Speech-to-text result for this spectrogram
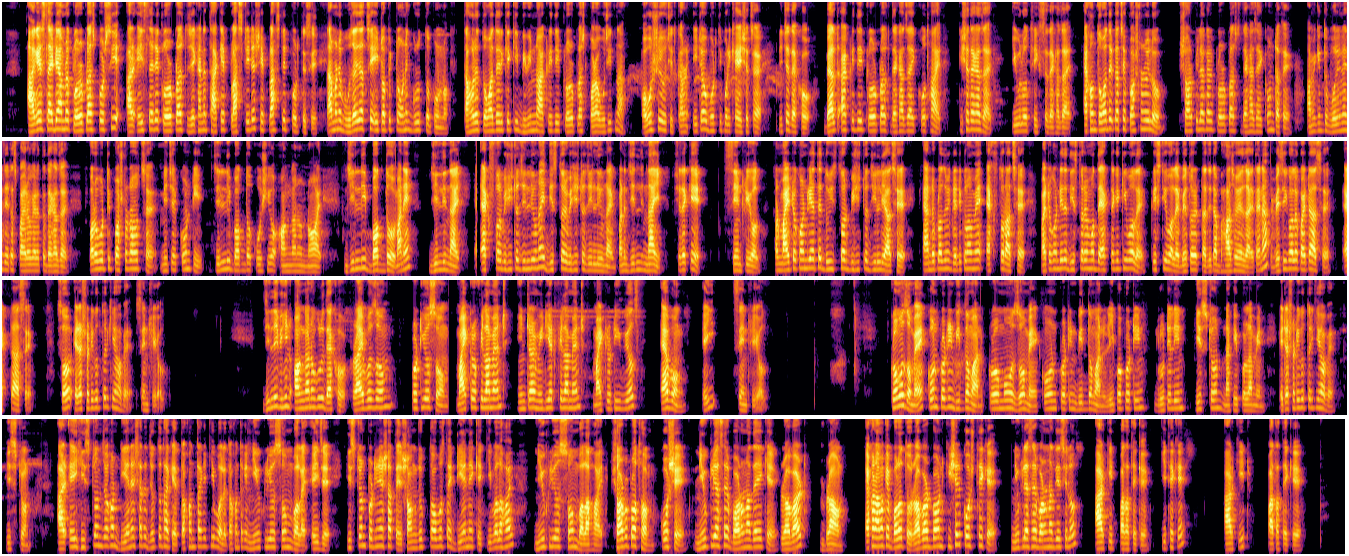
আগের স্লাইডে আমরা ক্লোরোপ্লাস্ট পড়ছি, আর এই স্লাইডে ক্লোরোপ্লাস্ট যেখানে থাকে প্লাস্টিডে সেই প্লাস্টিড পড়তেছে। তার মানে বোঝাই যাচ্ছে এই টপিকটা অনেক গুরুত্বপূর্ণ। তাহলে তোমাদেরকে কি বিভিন্ন আকৃতির ক্লোরোপ্লাস্ট পড়া উচিত না? অবশ্যই উচিত, কারণ এটাও ভর্তি পরীক্ষায় এসেছে। নিচে দেখো বেল্ট আকৃতির ক্লোরোপ্লাস্ট দেখা যায় কোথায়? কিসে দেখা যায়? ইউলোথ্রিক্সে দেখা যায়। এখন তোমাদের কাছে প্রশ্ন রইল, সর্পিলাকার ক্লোরোপ্লাস্ট দেখা যায় কোনটাতে? আমি কিন্তু বলি নাই যে এটা স্পাইরোগ্যারেতে দেখা যায়। পরবর্তী প্রশ্নটা হচ্ছে, নিচের কোনটি? জিল্লিবদ্ধ কোষীয় অঙ্গাণু নয়। জিল্লিবদ্ধ মানে জিল্লি নাই। এক স্তর বিশিষ্ট জিল্লিও নাই দ্বিস্তর বিশিষ্ট জিল্লিও নাই। মানে জিল্লি নাই, সেটাকে সেন্ট্রিওল। কারণ মাইটোকন্ড্রিয়াতে দুই স্তর বিশিষ্ট জিল্লি আছে। অ্যান্ডোপ্লাজমিক রেটিকুলামে এক স্তর আছে। মাইটোকন্ড্রিয়াতে দ্বি স্তরের মধ্যে একটাকে কি বলে? ক্রিস্টি বলে, ভেতরেরটা, যেটা ভাঁজ হয়ে যায়, তাই না? বেসিকলে কয়টা আছে? একটা আছে। সো এটা সঠিক উত্তর কি হবে? সেন্ট্রিওল। ঝিল্লিবিহীন অঙ্গাণুগুলো দেখো ribosome proteasome, microfilament, intermediate filament, microtubules এবং এই সেন্ট্রিওল। ক্রোমোজোমে কোন প্রোটিন বিদ্যমান? ক্রোমোজোমে কোন প্রোটিন বিদ্যমান? লিপোপ্রোটিন, গ্লুটেলিন, হিস্টোন নাকি প্রোলামিন এটা সঠিক উত্তর কি হবে? হিস্টোন। আর এই হিস্টোন যখন ডিএনএর সাথে যুক্ত থাকে, তখন তাকে কি বলে? তখন তাকে নিউক্লিওসোম বলে। এই যে হিস্টোন প্রোটিনের সাথে সংযুক্ত অবস্থায় ডিএনএকে কি বলা হয়? নিউক্লিওসোম বলা হয়। সর্বপ্রথম কোষে নিউক্লিয়াসের বর্ণনা দেয় কে রবার্ট ব্রাউন। এখন আমাকে বলো তো, রবার্ট বন্ড কিসের কোষ থেকে নিউক্লিয়াসের বর্ণনা দিয়েছিল? আর্কিড পাতা থেকে। কি থেকে? আর্কিড পাতা থেকে।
